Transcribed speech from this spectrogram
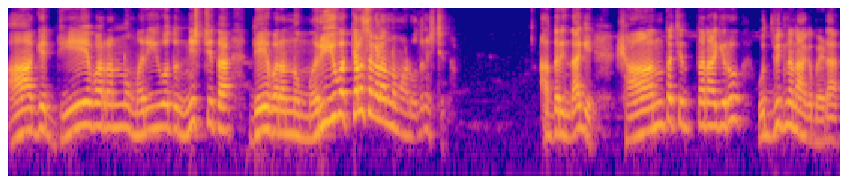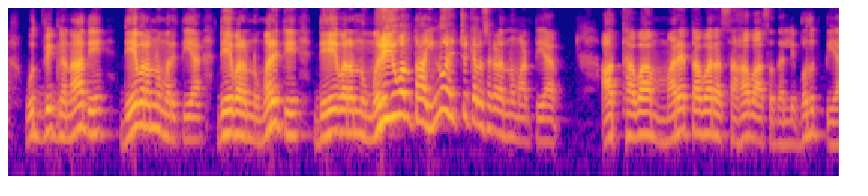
ಹಾಗೆ ದೇವರನ್ನು ಮರೆಯುವುದು ನಿಶ್ಚಿತ, ದೇವರನ್ನು ಮರೆಯುವ ಕೆಲಸಗಳನ್ನು ಮಾಡುವುದು ನಿಶ್ಚಿತ. ಆದ್ದರಿಂದಾಗಿ ಶಾಂತಚಿತ್ತನಾಗಿರು, ಉದ್ವಿಗ್ನನಾಗಬೇಡ. ಉದ್ವಿಗ್ನನಾದಿ, ದೇವರನ್ನು ಮರಿತೀಯ. ದೇವರನ್ನು ಮರೆತಿ, ದೇವರನ್ನು ಮರೆಯುವಂತಹ ಇನ್ನೂ ಹೆಚ್ಚು ಕೆಲಸಗಳನ್ನು ಮಾಡ್ತೀಯ. ಅಥವಾ ಮರೆತವರ ಸಹವಾಸದಲ್ಲಿ ಬದುಕ್ತೀಯ.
